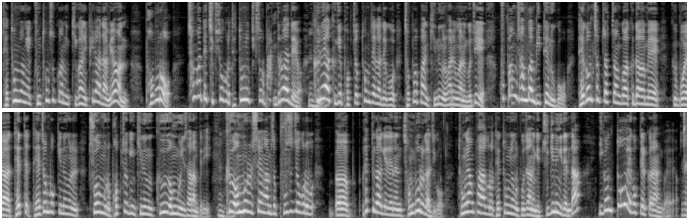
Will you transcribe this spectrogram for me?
대통령의 군 통수권 기관이 필요하다면 법으로 청와대 직속으로 대통령 직속으로 만들어야 돼요. 그래야 그게 법적 통제가 되고 적법한 기능을 활용하는 거지. 국방장관 밑에 누구 대검첩 작전과 그 다음에 그 뭐야 대, 대전복 기능을 주업무로 법적인 기능은 그 업무인 사람들이 그 업무를 수행하면서 부수적으로 어, 획득하게 되는 정보를 가지고 동향 파악으로 대통령을 보좌하는 게 주기능이 된다? 이건 또 왜곡될 거라는 거예요. 네.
